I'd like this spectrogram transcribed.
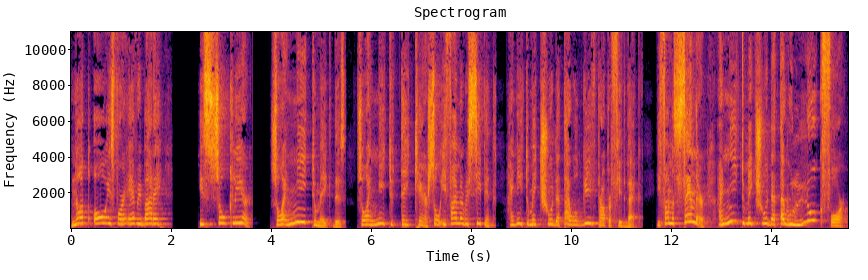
not always for everybody is so clear. So I need to make this. So I need to take care. So if I'm a recipient, I need to make sure that I will give proper feedback. If I'm a sender, I need to make sure that I will look for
